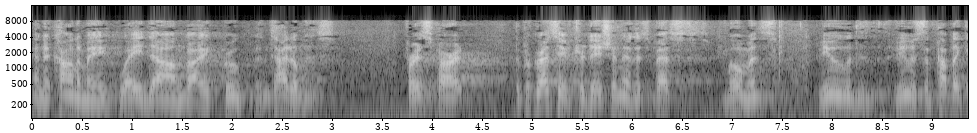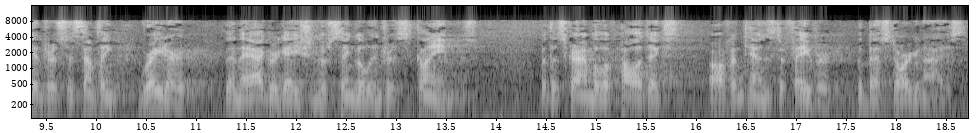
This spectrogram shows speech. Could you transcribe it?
an economy weighed down by group entitlements. For its part, the progressive tradition, at its best moments, viewed, views the public interest as something greater than the aggregation of single interest claims. But the scramble of politics often tends to favor the best organized.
